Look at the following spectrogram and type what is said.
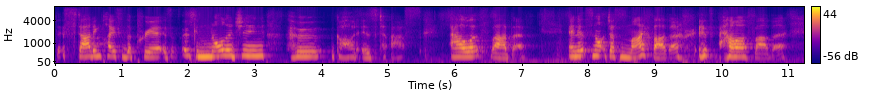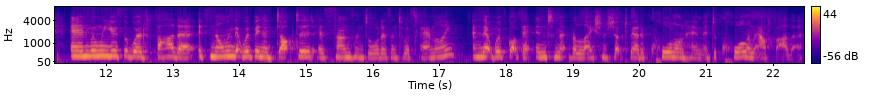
that starting place of the prayer is acknowledging who God is to us, our Father. And it's not just my Father, it's our Father. And when we use the word Father, it's knowing that we've been adopted as sons and daughters into His family and that we've got that intimate relationship to be able to call on Him and to call Him our Father.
